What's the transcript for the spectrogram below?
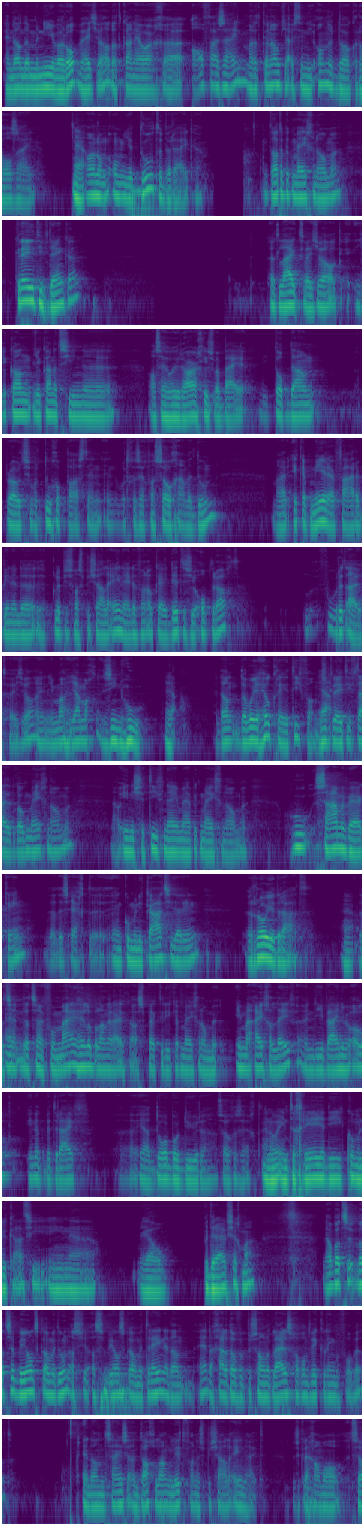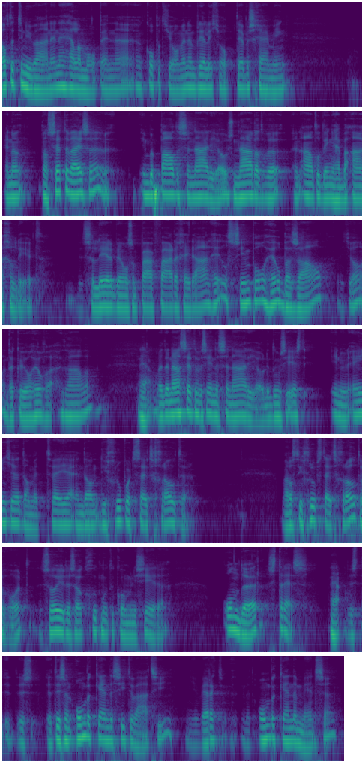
En dan de manier waarop, weet je wel, dat kan heel erg eh alfa zijn, maar dat kan ook juist in die underdog-rol zijn. Ja. Gewoon om, om je doel te bereiken. Dat heb ik meegenomen. Creatief denken. Het lijkt, weet je wel, je kan, je kan het zien eh, als heel hiërarchisch, waarbij die top-down approach wordt toegepast en, en wordt gezegd van zo gaan we het doen. Maar ik heb meer ervaren binnen de clubjes van speciale eenheden van oké, dit is je opdracht. Voer het uit, weet je wel. En je mag, Ja. jij mag zien hoe. Ja. En dan, daar word je heel creatief van. Dus Ja. creativiteit heb ik ook meegenomen. Nou, initiatief nemen heb ik meegenomen. Hoe samenwerking, dat is echt eh, een communicatie daarin. Rode draad. Ja. Dat zijn, dat zijn voor mij hele belangrijke aspecten die ik heb meegenomen in mijn eigen leven. En die wij nu ook in het bedrijf eh, ja, doorborduren, zo gezegd. En hoe integreer je die communicatie in eh, jouw bedrijf, zeg maar? Nou, wat ze, wat ze bij ons komen doen, als, je, als ze bij ons komen trainen, dan, hè, dan gaat het over persoonlijk leiderschapontwikkeling bijvoorbeeld. En dan zijn ze een dag lang lid van een speciale eenheid. Dus ze krijgen allemaal hetzelfde tenue aan en een helm op en eh, een koppeltje om en een brilletje op ter bescherming. En dan, dan zetten wij ze in bepaalde scenario's nadat we een aantal dingen hebben aangeleerd. Dus ze leren bij ons een paar vaardigheden aan, heel simpel, heel bazaal, weet je wel, en daar kun je al heel veel uithalen. Ja. Maar daarna zetten we ze in een scenario. Dan doen ze eerst in hun eentje, dan met tweeën en dan die groep wordt steeds groter. Maar als die groep steeds groter wordt, zul je dus ook goed moeten communiceren. Onder stress. Ja. Dus, dus het is een onbekende situatie. Je werkt met onbekende mensen.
